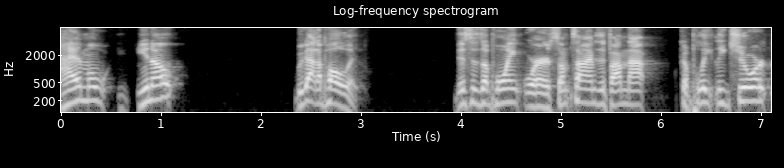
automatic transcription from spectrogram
I am a, you know, we got to poll it. This is a point where sometimes if I'm not completely sure,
